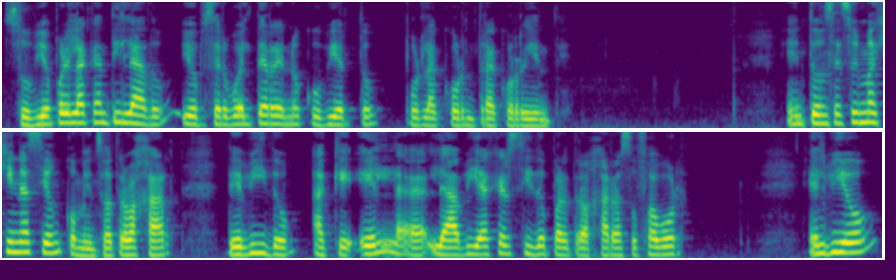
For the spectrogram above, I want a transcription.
Subió por el acantilado y observó el terreno cubierto por la contracorriente. Entonces su imaginación comenzó a trabajar debido a que él la, había ejercido para trabajar a su favor. Él vio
